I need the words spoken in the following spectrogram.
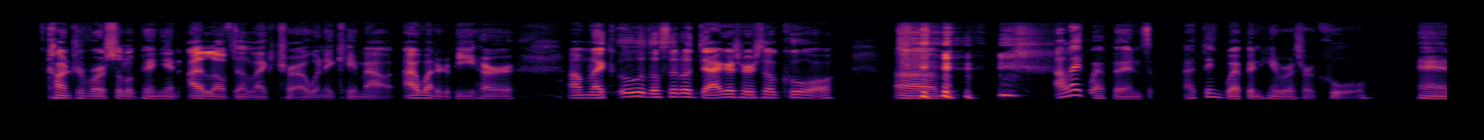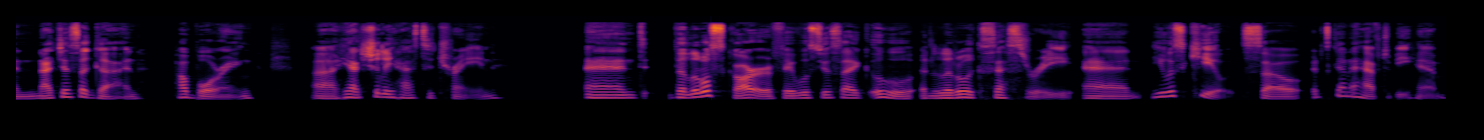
controversial opinion. I loved Elektra when it came out. I wanted to be her. I'm like, ooh, those little daggers are so cool. Um, I like weapons. I think weapon heroes are cool, and not just a gun. How boring. Uh, he actually has to train. And the little scarf, it was just like, ooh, a little accessory, and he was cute. So it's gonna have to be him.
